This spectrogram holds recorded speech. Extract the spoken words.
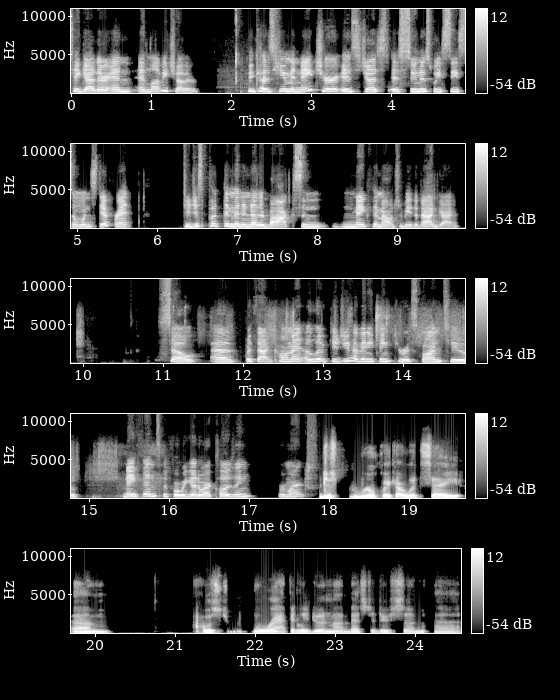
together and, and love each other. Because human nature is just as soon as we see someone's different, to just put them in another box and make them out to be the bad guy. So, uh, with that comment, uh, Luke, did you have anything to respond to Nathan's before we go to our closing? remarks? Just real quick, I would say um, I was rapidly doing my best to do some uh,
